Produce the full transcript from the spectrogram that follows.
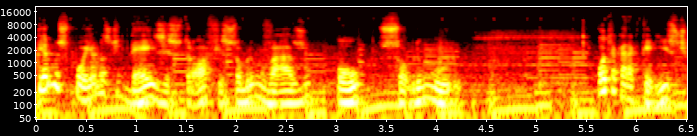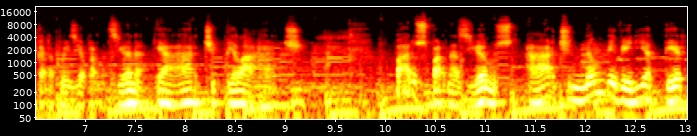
termos poemas de dez estrofes sobre um vaso ou sobre um muro. Outra característica da poesia parnasiana é a arte pela arte. Para os parnasianos, a arte não deveria ter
